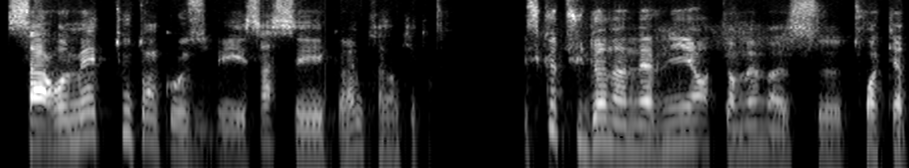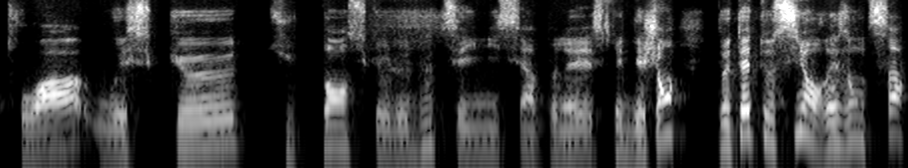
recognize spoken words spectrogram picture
ça remet tout en cause. Et ça, c'est quand même très inquiétant. Est-ce que tu donnes un avenir quand même à ce 3-4-3 ou est-ce que tu penses que le doute s'est immiscé un peu dans l'esprit des champs Peut-être aussi en raison de ça?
